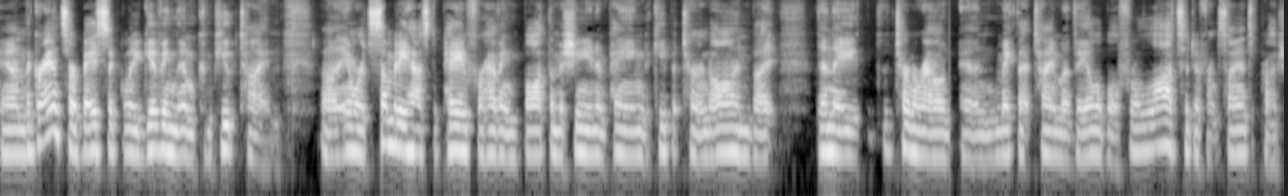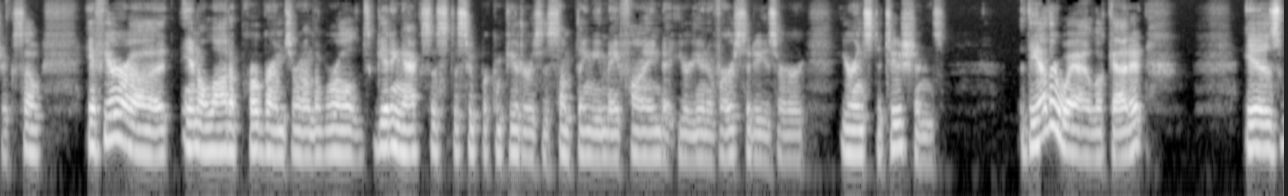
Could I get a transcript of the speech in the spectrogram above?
and the grants are basically giving them compute time. Uh, in words, somebody has to pay for having bought the machine and paying to keep it turned on, but then they turn around and make that time available for lots of different science projects. So if you're uh, in a lot of programs around the world, getting access to supercomputers is something you may find at your universities or your institutions. The other way I look at it is,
